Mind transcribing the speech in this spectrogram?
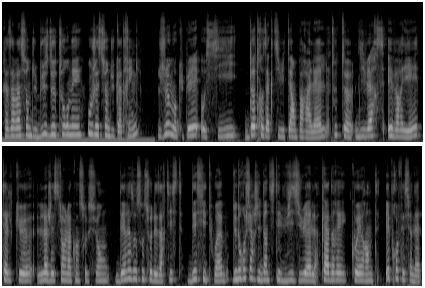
réservation du bus de tournée ou gestion du catering, je m'occupais aussi d'autres activités en parallèle, toutes diverses et variées, telles que la gestion et la construction des réseaux sociaux des artistes, des sites web, d'une recherche d'identité visuelle cadrée, cohérente et professionnelle.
